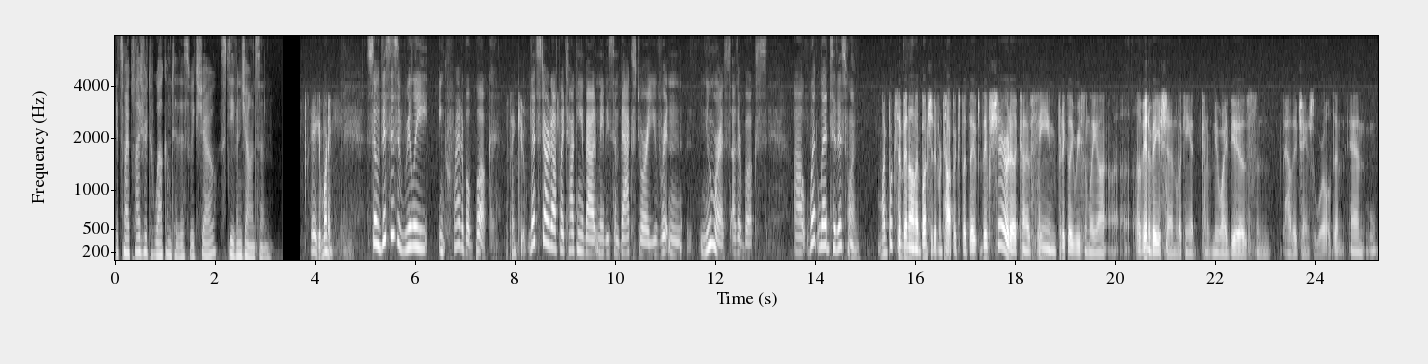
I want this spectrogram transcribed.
It's my pleasure to welcome to this week's show Steven Johnson. Hey, good morning. So, this is a really incredible book. Thank you. Let's start off by talking about maybe some backstory. You've written numerous other books. Uh, what led to this one? My books have been on a bunch of different topics, but they've they've shared a kind of theme, particularly recently, on, uh, of innovation, looking at kind of new ideas and how they change the world. And and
